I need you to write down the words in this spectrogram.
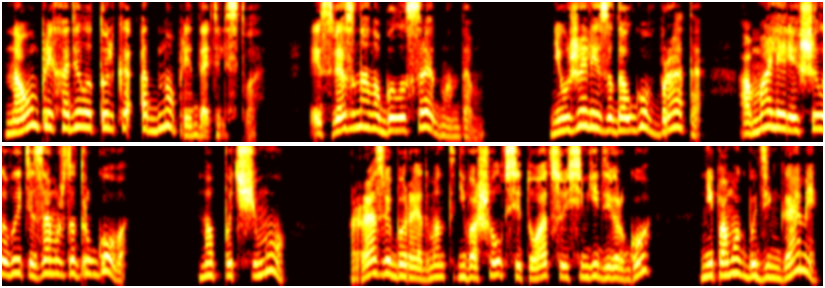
На ум приходило только одно предательство, и связано оно было с Редмондом. Неужели из-за долгов брата Амалия решила выйти замуж за другого — но почему? Разве бы Редмонд не вошел в ситуацию семьи Диверго? Не помог бы деньгами?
